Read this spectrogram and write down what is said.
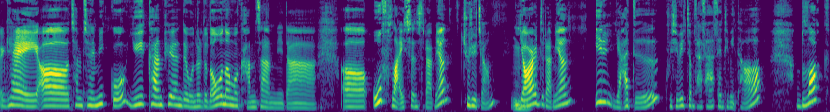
오케이. 어, 참 재밌고 유익한 표현들 오늘도 너무너무 감사합니다. 어, off license라면 주류점, yard라면 1야드 91.44cm, block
